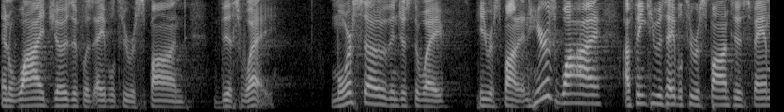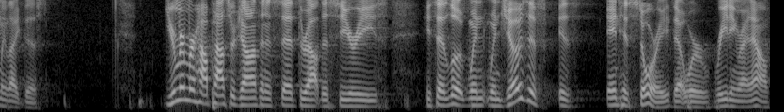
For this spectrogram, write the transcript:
and why Joseph was able to respond this way, more so than just the way he responded. And here's why I think he was able to respond to his family like this. You remember how Pastor Jonathan has said throughout this series, he said, Look, when, when Joseph is in his story that we're reading right now,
